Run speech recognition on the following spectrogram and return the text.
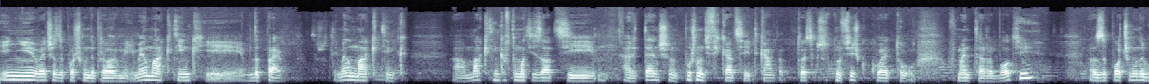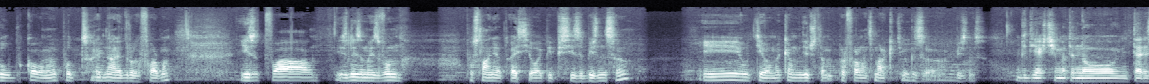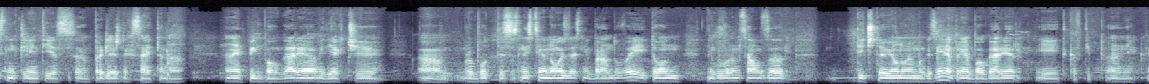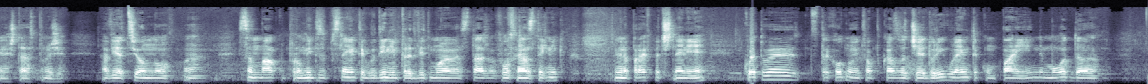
И ние вече започваме да прилагаме имейл маркетинг и да правим също имейл маркетинг, маркетинг автоматизации, ретеншн, пуш нотификации и така нататък. Тоест абсолютно всичко, което в момента работи, започваме да го опаковаме под една или друга форма. И затова излизаме извън посланието SEO и PPC за бизнеса и отиваме към Digital Performance Marketing за бизнес. Видях, че имате много интересни клиенти. Аз преглеждах сайта на, на NetPeak България. Видях, че а, работите с наистина много известни брандове и то не говорим само за диджитал и онлайн магазини, например България и такъв тип а, някакви неща. Аз понеже авиационно а, съм малко промит за последните години предвид моя стаж в Lufthansa Техник и ми направи впечатление, което е страхотно и това показва, че дори големите компании не могат да,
